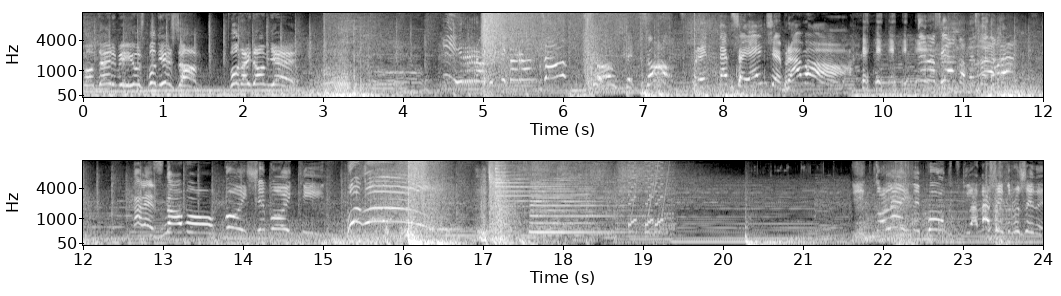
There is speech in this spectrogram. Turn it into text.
Demo derby, już podjeżdżam! Podaj do mnie! I robi się gorąco? Dobrze, co? Sprytne przejęcie, brawo! Teraz ja go dobra? Ale znowu... Bój się bójki! I kolejny punkt dla naszej drużyny!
